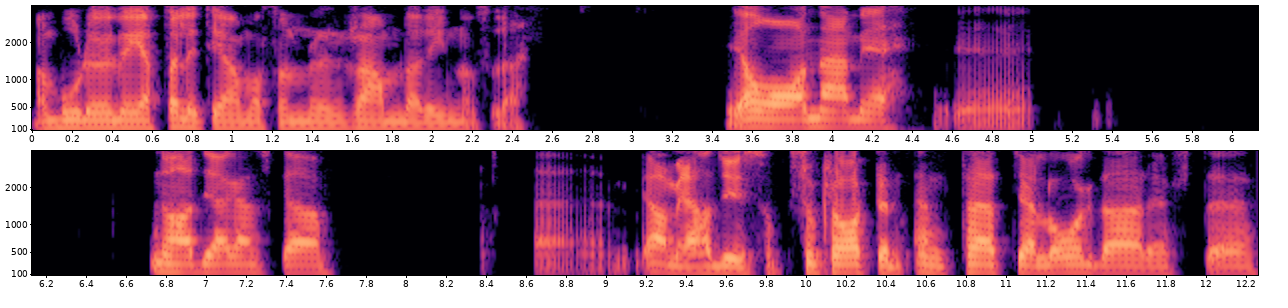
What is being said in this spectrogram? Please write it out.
man borde väl veta lite grann vad som ramlar in och så där. Ja, nej men... Eh, nu hade jag ganska... Eh, ja, men jag hade ju så, såklart en, en tät dialog där efter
